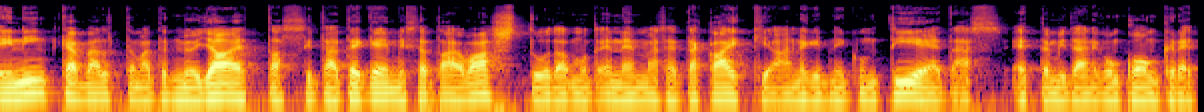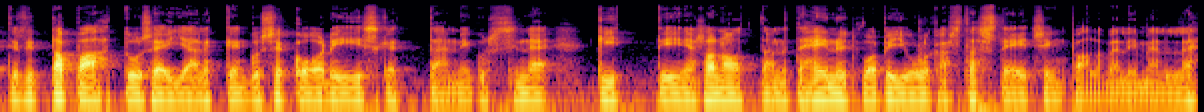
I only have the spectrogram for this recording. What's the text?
ei niinkään välttämättä, että me jaettaisiin sitä tekemistä tai vastuuta, mutta enemmän se, että kaikki ainakin niin kuin tietäisi, että mitä niin kuin konkreettisesti tapahtuu sen jälkeen, kun se koodi iskettää niin kuin sinne kittiin ja sanottaa, että hei nyt voi julkaista staging-palvelimelle.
